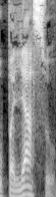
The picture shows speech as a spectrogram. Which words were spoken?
O palhaço.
